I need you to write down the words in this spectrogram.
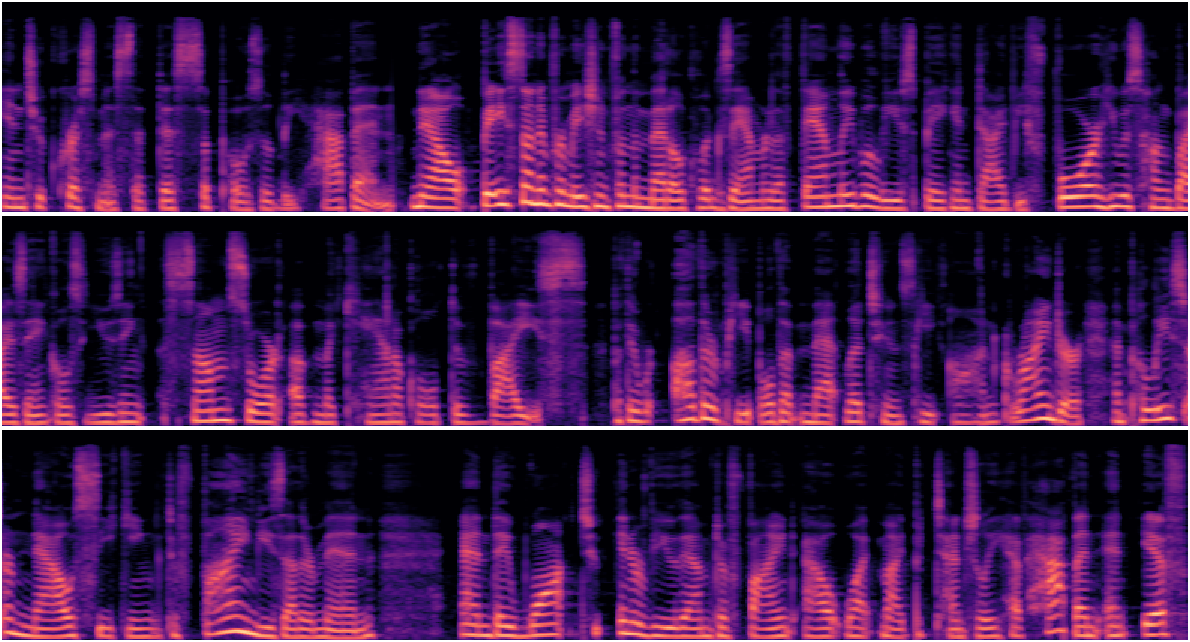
into Christmas that this supposedly happened. Now, based on information from the medical examiner, the family believes Bacon died before he was hung by his ankles using some sort of mechanical device. But there were other people that met Latunski on Grindr, and police are now seeking to find these other men and they want to interview them to find out what might potentially have happened and if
